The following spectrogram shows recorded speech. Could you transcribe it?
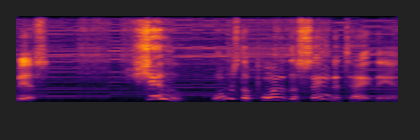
Miss. Shoot! What was the point of the sand attack then?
